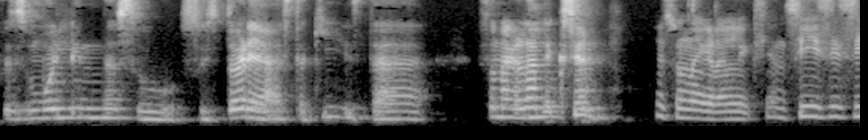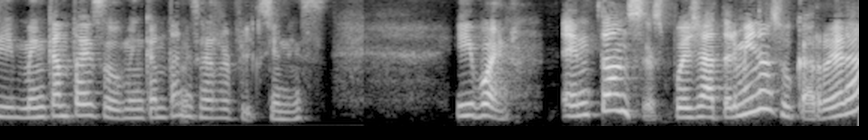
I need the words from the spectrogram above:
pues, muy linda su, su historia hasta aquí. Está, es una gran lección. Es una gran lección. Sí, sí, sí. Me encanta eso. Me encantan esas reflexiones. Y bueno, entonces, pues ya termina su carrera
